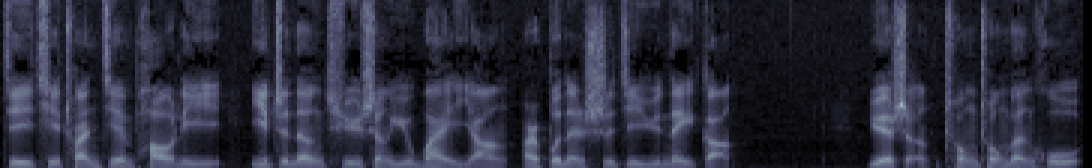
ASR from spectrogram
即其船坚炮利，亦只能取胜于外洋，而不能失计于内港。粤省重重门户，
